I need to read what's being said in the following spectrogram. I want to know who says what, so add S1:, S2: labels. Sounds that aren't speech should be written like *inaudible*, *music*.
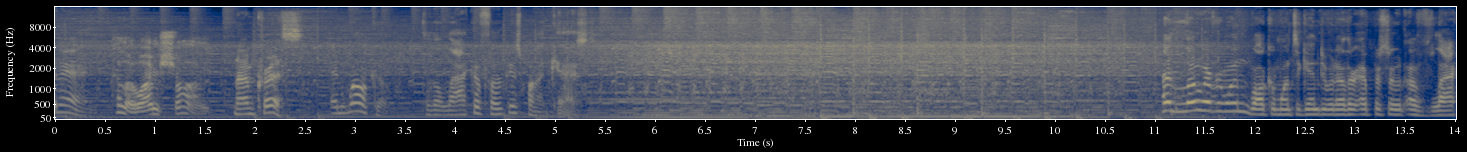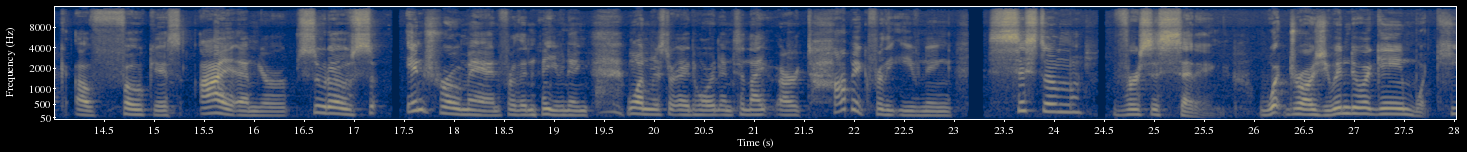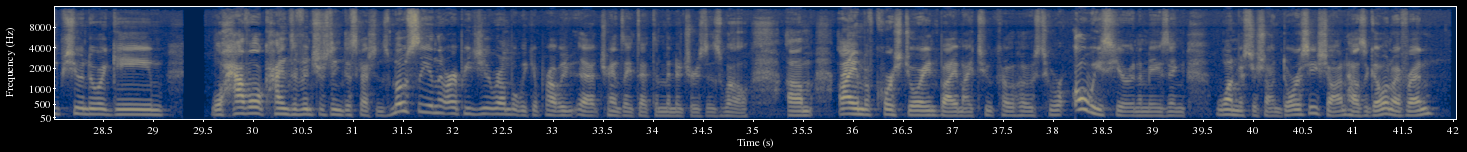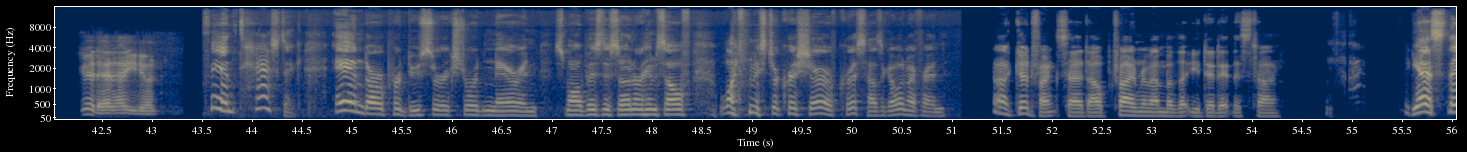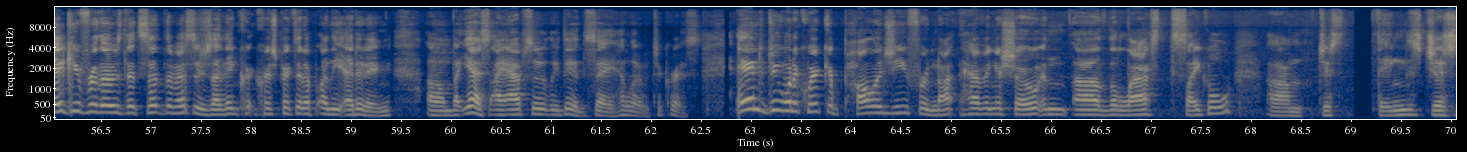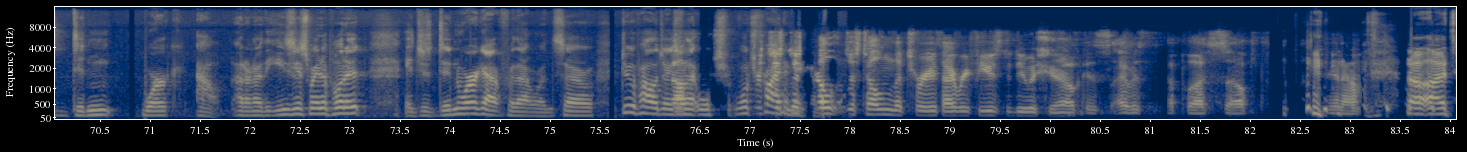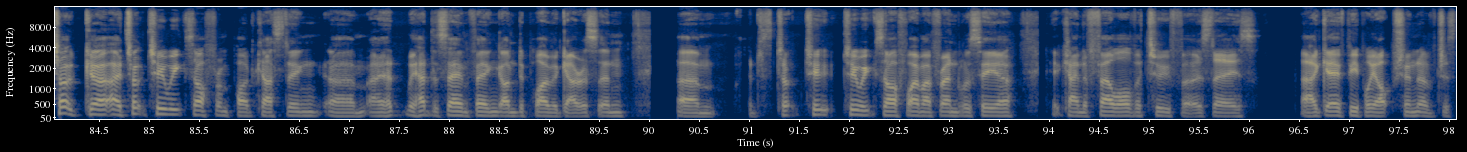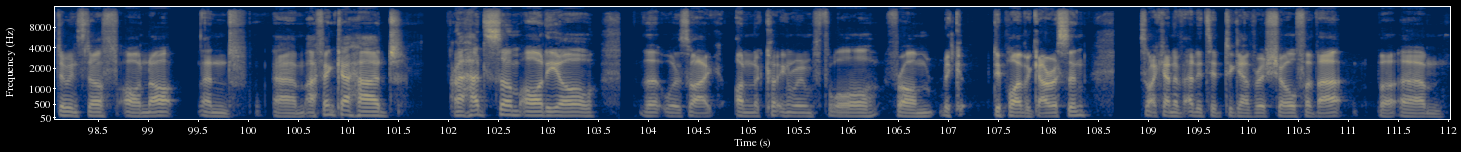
S1: I'm Ed.
S2: Hello, I'm Sean.
S3: And I'm Kris.
S1: And welcome to the Lack of Focus podcast. Hello, everyone. Welcome once again to another episode of Lack of Focus. I am your pseudo intro man for the *laughs* evening, one Mr. Ed Horn, and tonight our topic for the evening system versus setting. What draws you into a game? What keeps you into a game? We'll have all kinds of interesting discussions, mostly in the RPG realm, but we could probably uh, translate that to miniatures as well. Um, I am, of course, joined by my two co-hosts who are always here and amazing. One, Mr. Sean Dorsey. Sean, how's it going, my friend?
S2: Good, Ed. How you doing?
S1: Fantastic. And our producer extraordinaire and small business owner himself, *laughs* one Mr. Kris Sheriff. Kris, how's it going, my friend?
S3: Oh, good, thanks, Ed. I'll try and remember that you did it this time.
S1: Yes, thank you for those that sent the messages. I think Kris picked it up on the editing. Um, but yes, I absolutely did say hello to Kris. And do want a quick apology for not having a show in uh, the last cycle. Um, just things just didn't work out. I don't know the easiest way to put it. It just didn't work out for that one. So do apologize for that. We'll tr- we'll try
S2: just,
S1: to
S2: just
S1: make
S2: tell, just tell them the truth. I refused to do a show because I was a puss. So you know. *laughs*
S3: no, I took uh, I took two weeks off from podcasting. Um, I had, we had the same thing on Deploy with Garrison. Um, I just took two two weeks off while my friend was here. It kind of fell over two Thursdays. I gave people the option of just doing stuff or not, and um, I think I had I had some audio that was like on the cutting room floor from Rec- Deploy with Garrison. So I kind of edited together a show for that. But um,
